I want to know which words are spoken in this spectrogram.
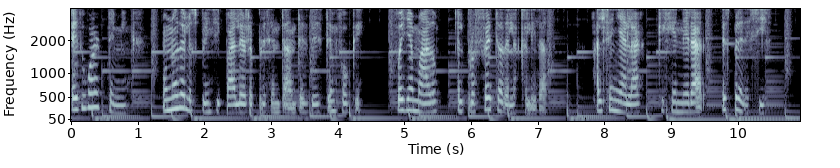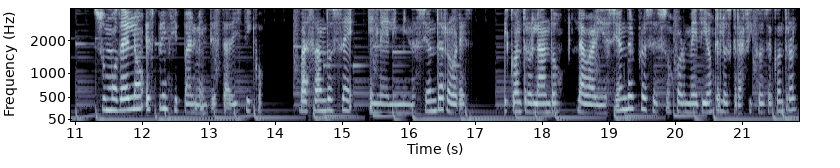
Edward Deming, uno de los principales representantes de este enfoque, fue llamado el profeta de la calidad, al señalar que generar es predecir. Su modelo es principalmente estadístico, basándose en la eliminación de errores y controlando la variación del proceso por medio de los gráficos de control.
